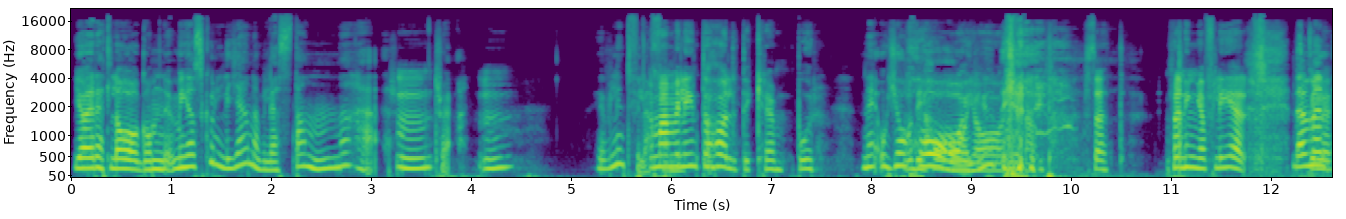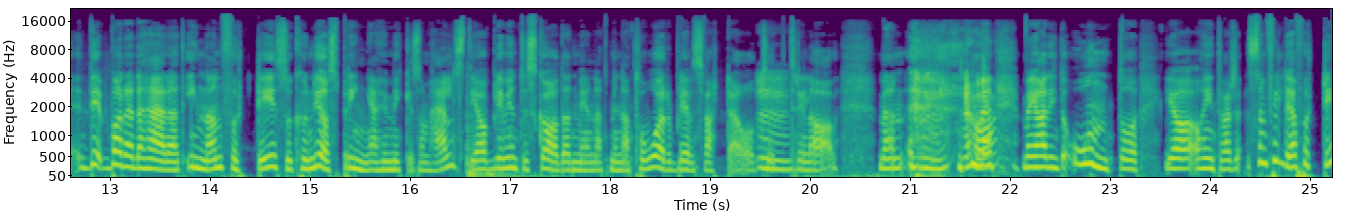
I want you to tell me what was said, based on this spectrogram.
Jag är rätt lagom nu, men jag skulle gärna vilja stanna här. Mm. Tror jag. Mm. Jag vill inte fylla Man vill 50. inte ha lite krämpor. Nej, och jag och det har, har ju jag redan. så att, men inga fler. Nej, men det, bara det här att innan 40 så kunde jag springa hur mycket som helst. Jag blev ju inte skadad mer än att mina tår blev svarta och typ Mm. trillade av. Men, Mm. Men- men jag hade inte ont och jag har inte varit... Sen fyllde jag 40.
